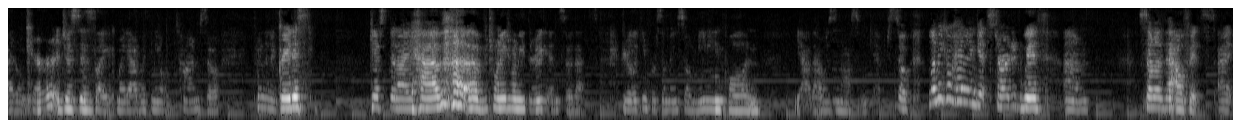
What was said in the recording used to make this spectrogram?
I don't care. It just is like my dad with me all the time. So it's one of the greatest gifts that I have of 2023. And so that's you're looking for something so meaningful and yeah, that was an awesome gift. So let me go ahead and get started with um, some of the outfits. I,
